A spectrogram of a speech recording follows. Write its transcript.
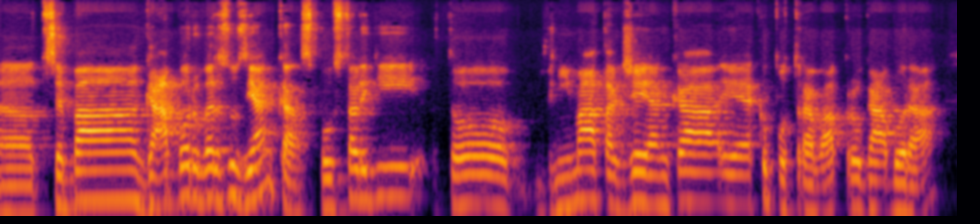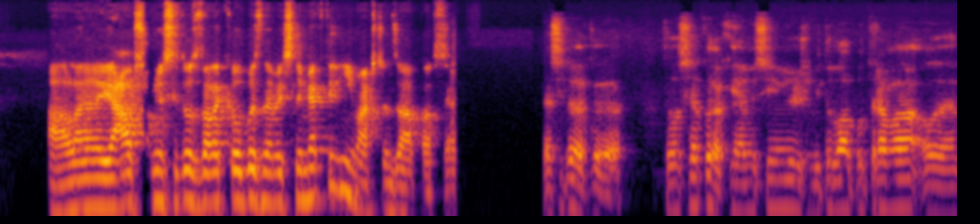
eh, třeba Gábor versus Janka. Spousta lidí to vnímá tak, že Janka je jako potrava pro Gábora, ale já osobně si to zdaleka vůbec nemyslím. Jak ty vnímáš ten zápas? Já si to tak, to si jako taky nemyslím, že by to byla potrava, ale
